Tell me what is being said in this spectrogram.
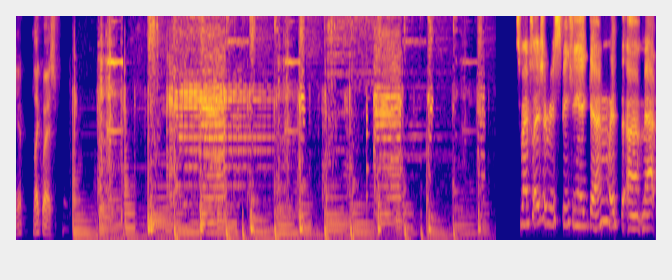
Yep, likewise. It's my pleasure to be speaking again with uh, Matt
